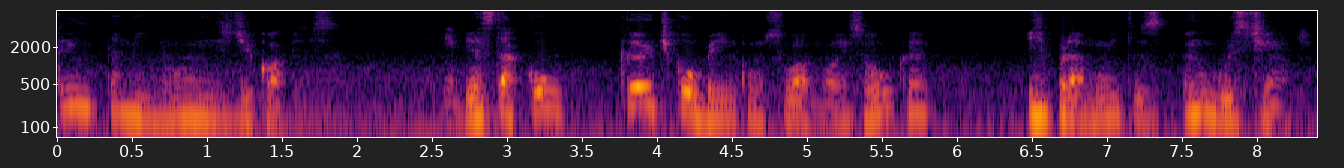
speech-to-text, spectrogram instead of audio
30 milhões de cópias e destacou Kurt Cobain com sua voz rouca e para muitos angustiante,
